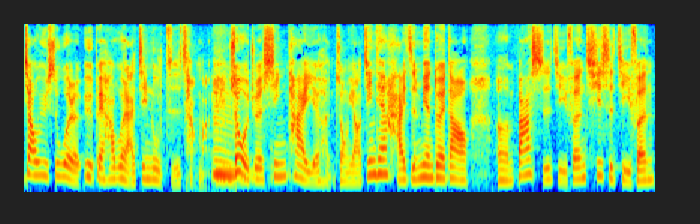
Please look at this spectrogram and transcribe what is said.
教育是为了预备他未来进入职场嘛，嗯所以我觉得心态也很重要。今天孩子面对到嗯八十几分、七十几分，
